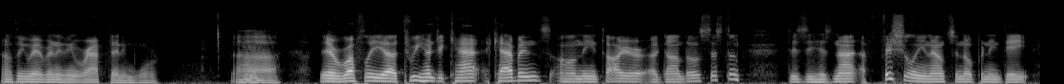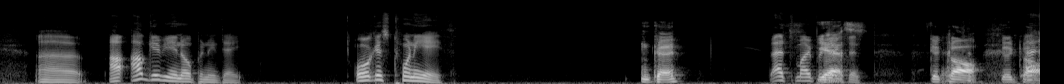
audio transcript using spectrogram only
I don't think we have anything wrapped anymore. Uh, there are roughly uh, 300 ca- cabins on the entire uh, gondola system. Disney has not officially announced an opening date. Uh, I'll, I'll give you an opening date: August 28th. Okay. That's my prediction. Yes. Good call. Good call.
